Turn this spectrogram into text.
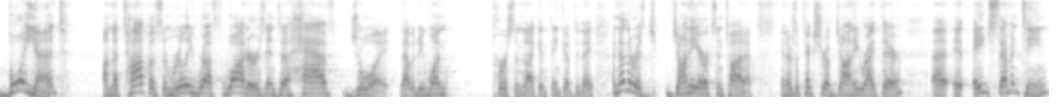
buoyant on the top of some really rough waters and to have joy. That would be one person that I can think of today. Another is Joni Eareckson Tada. And there's a picture of Joni right there. Uh, at age 17,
